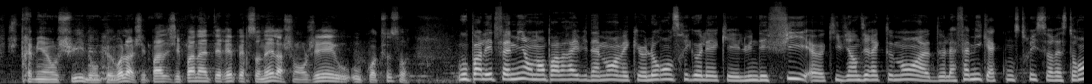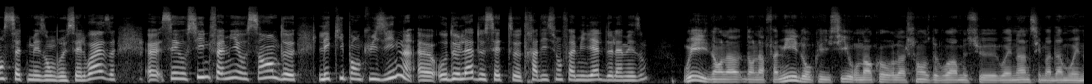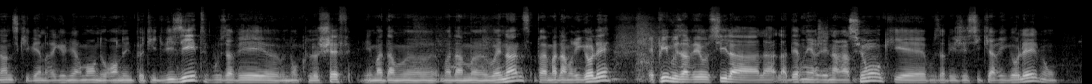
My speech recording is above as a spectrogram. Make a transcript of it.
je suis très bien où je suis. Donc euh, voilà, j'ai pas, pas d'intérêt personnel à changer ou, quoi que ce soit. Vous parlez de famille, on en parlera évidemment avec euh, Laurence Rigolet, qui est l'une des filles euh, qui vient directement de la famille qui a construit ce restaurant, cette maison bruxelloise. C'est aussi une famille au sein de l'équipe en cuisine, au-delà de cette tradition familiale de la maison? Oui, dans la, dans la famille. Donc ici, on a encore la chance de voir Monsieur Wenans et Madame Wenans qui viennent régulièrement nous rendre une petite visite. Vous avez euh, donc le chef et Madame, euh, Madame Wenans, enfin Madame Rigolet. Et puis vous avez aussi la, la, dernière génération qui est, vous avez Jessica Rigolet,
